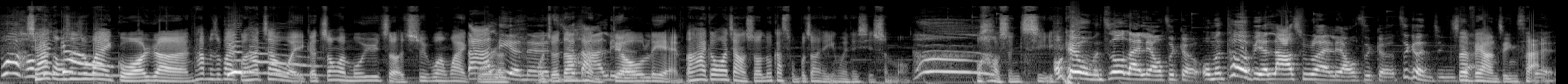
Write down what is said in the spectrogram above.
哇，其他同事是外国人，他们是外国人，他叫我一个中文母语者去问外国打脸人，欸我觉得很丢脸。然后他跟我讲说，Lucas，我不知道你的英文在写什么，我好生气，OK，我们之后来聊这个，我们特别拉出来聊这个，这个很精彩，这非常精对彩。，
